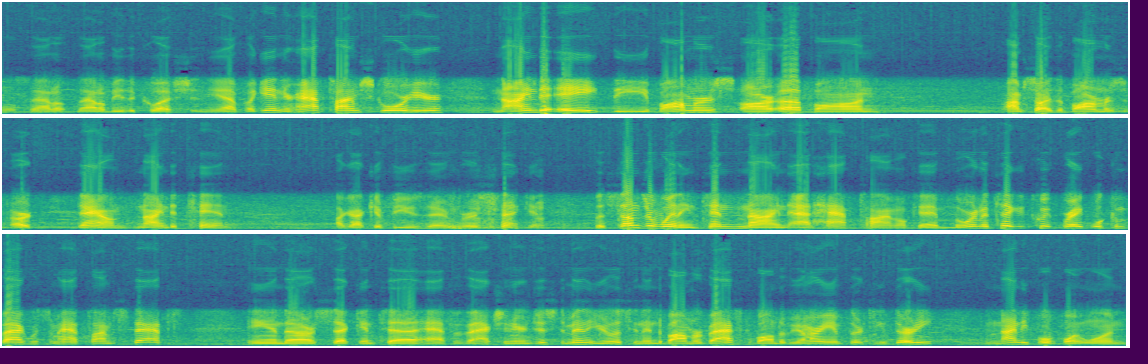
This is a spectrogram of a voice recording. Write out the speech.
We'll see. that'll that'll be the question. Yep. Again, your halftime score here, nine to eight. The Bombers are up on. I'm sorry, the Bombers are down nine to ten. I got confused there for a second. The Suns are winning 10 to 9 at halftime, okay? We're going to take a quick break. We'll come back with some halftime stats and our second uh, half of action here in just a minute. You're listening to Bomber Basketball on WREM 1330, 94.1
